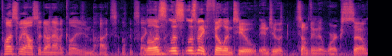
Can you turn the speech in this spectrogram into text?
Plus, we also don't have a collision box. It looks like. Well, let's my- let's let's make Phil into into a, something that works. So,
